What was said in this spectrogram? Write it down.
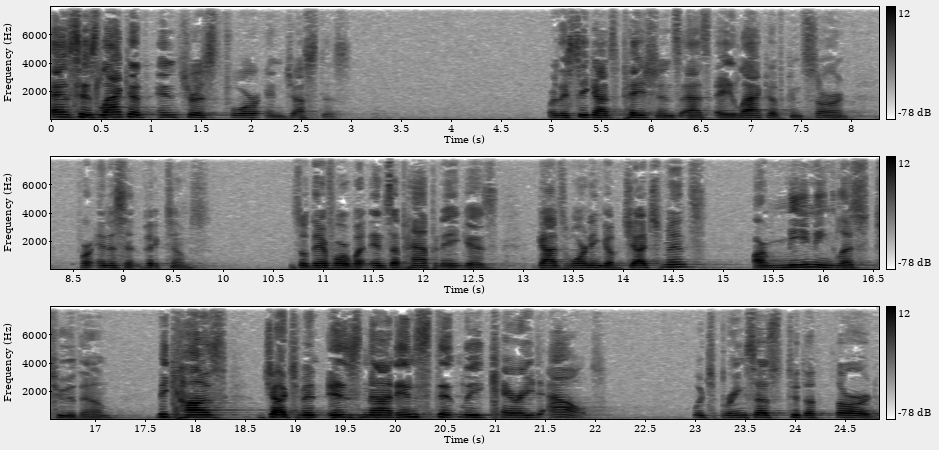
as his lack of interest for injustice. Or they see God's patience as a lack of concern for innocent victims. And So, therefore, what ends up happening is God's warning of judgment are meaningless to them because judgment is not instantly carried out. Which brings us to the third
